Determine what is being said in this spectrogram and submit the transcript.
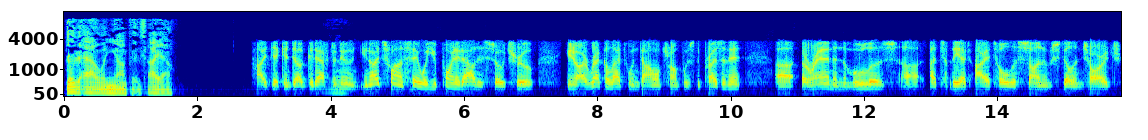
Go to Al and Yonkers. Hi, Al. Hi, Dick and Doug. Good afternoon. You know, I just want to say what you pointed out is so true. You know, I recollect when Donald Trump was the president, uh, Iran and the mullahs, uh, the Ayatollah's son who's still in charge,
